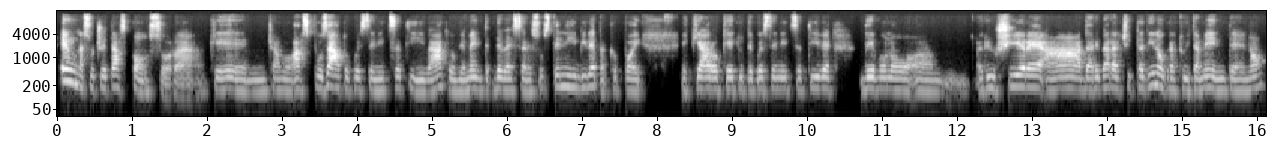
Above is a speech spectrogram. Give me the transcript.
e una società sponsor eh, che diciamo, ha sposato questa iniziativa, che ovviamente deve essere sostenibile perché poi è chiaro che tutte queste iniziative devono um, riuscire a, ad arrivare al cittadino gratuitamente, no?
